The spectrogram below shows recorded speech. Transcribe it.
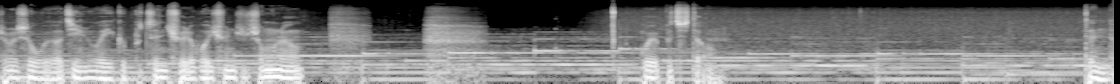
是不是我要进入一个不正确的回圈之中呢？我也不知道。真的，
